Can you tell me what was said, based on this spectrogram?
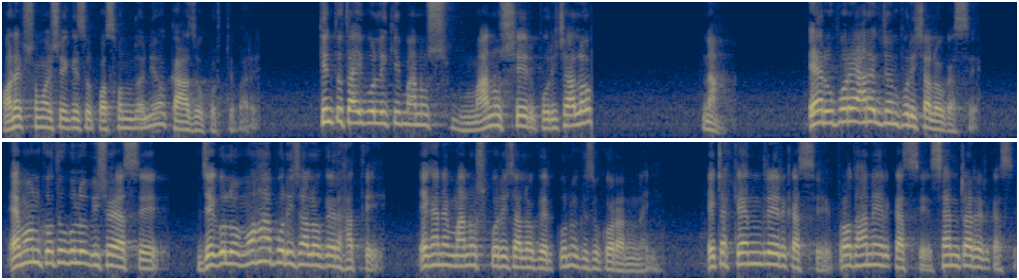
অনেক সময় সে কিছু পছন্দনীয় কাজও করতে পারে। কিন্তু তাই বলে কি মানুষ মানুষের পরিচালক? না। এর উপরে আরেকজন পরিচালক আছে। এমন কতগুলো বিষয় আছে যেগুলো মহাপরিচালকের হাতে। এখানে মানুষ পরিচালকের কোনো কিছু করার নাই। এটা কেন্দ্রের কাছে, প্রধানের কাছে, সেন্টারের কাছে।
